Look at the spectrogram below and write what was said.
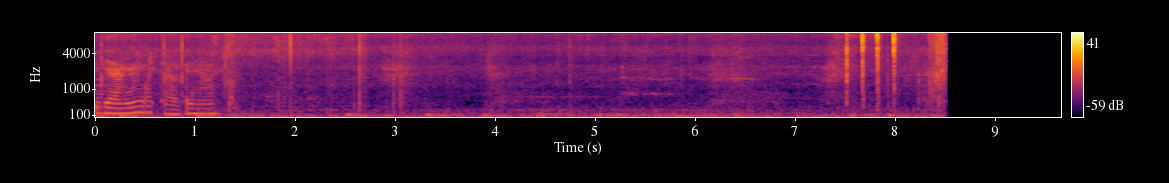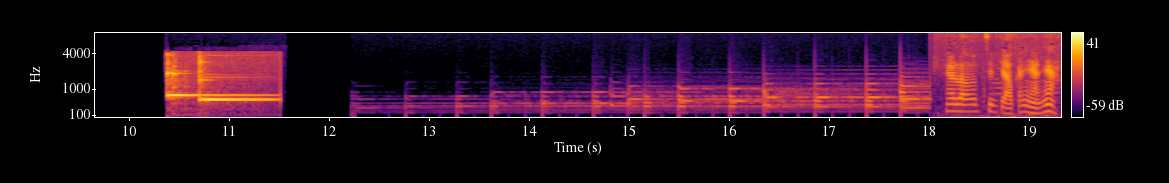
da ngắn quá trời cả nhà ơi hello xin chào cả nhà nha.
